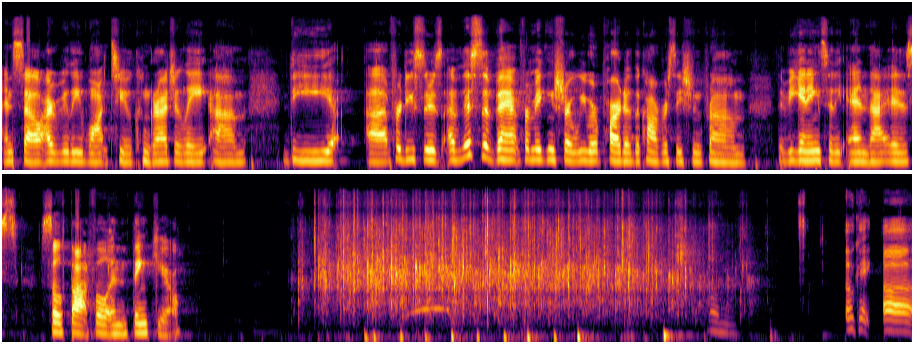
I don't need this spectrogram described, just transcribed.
And so I really want to congratulate um, the uh, producers of this event for making sure we were part of the conversation from the beginning to the end. That is so thoughtful, and thank you. Okay, uh,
